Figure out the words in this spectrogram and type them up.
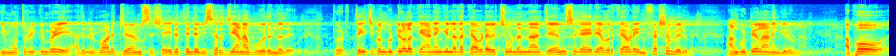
ഈ മൂത്രമൊഴിക്കുമ്പോഴേ അതിലൊരുപാട് ജേംസ് ശരീരത്തിന്റെ വിസർജ്യമാണ് പോരുന്നത്. പ്രത്യേകിച്ച് പെൺകുട്ടികളൊക്കെ ആണെങ്കിൽ അതൊക്കെ അവിടെ വെച്ചുകൊണ്ടെന്നാൽ ജേംസ് കയറി അവർക്ക് അവിടെ ഇൻഫെക്ഷൻ വരും. ആൺകുട്ടികളാണെങ്കിലും. അപ്പോൾ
